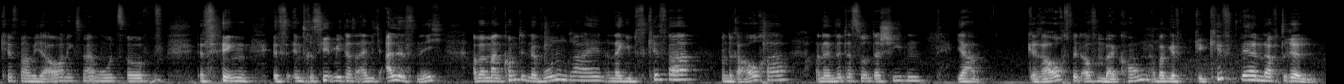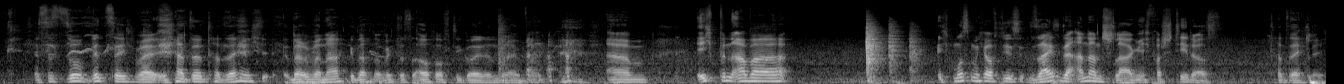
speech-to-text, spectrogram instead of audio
Kiffen habe ich ja auch nichts mehr am Hut, so. Deswegen es interessiert mich das eigentlich alles nicht. Aber man kommt in eine Wohnung rein und da gibt es Kiffer und Raucher und dann wird das so unterschieden, ja, geraucht wird auf dem Balkon, aber ge gekifft werden darf drin. Es ist so witzig, weil ich hatte tatsächlich darüber nachgedacht, ob ich das auch auf die goldenen drei packe. ähm, ich bin aber. Ich muss mich auf die Seite der anderen schlagen. Ich verstehe das. Tatsächlich.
